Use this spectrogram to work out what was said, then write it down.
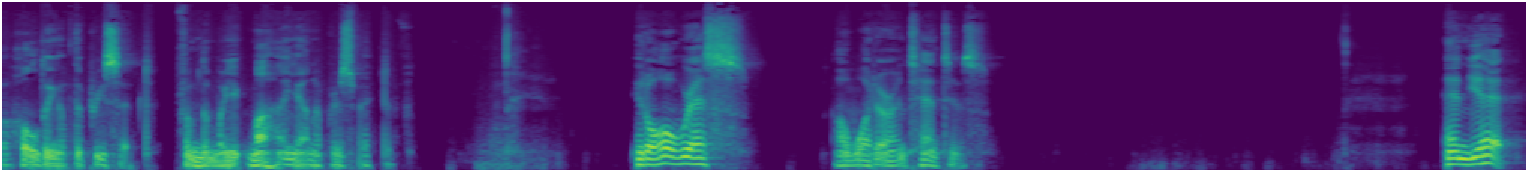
holding of the precept from the Mahayana perspective. It all rests on what our intent is. And yet,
